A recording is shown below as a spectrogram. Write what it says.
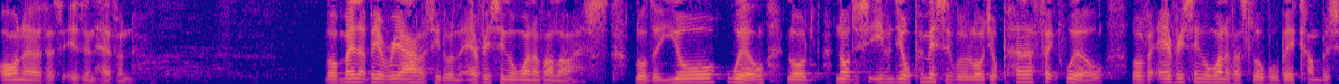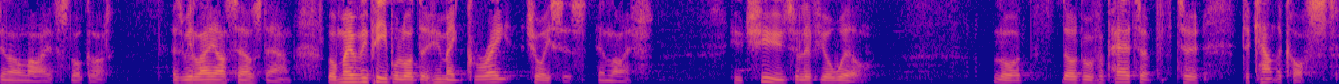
on earth as it is in heaven. Lord, may that be a reality, Lord, in every single one of our lives. Lord, that your will, Lord, not just even your permissive will, Lord, your perfect will, Lord, for every single one of us, Lord, will be accomplished in our lives, Lord God as we lay ourselves down. Lord, may we be people, Lord, that who make great choices in life, who choose to live your will. Lord, Lord, we're prepared to, to, to count the cost.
